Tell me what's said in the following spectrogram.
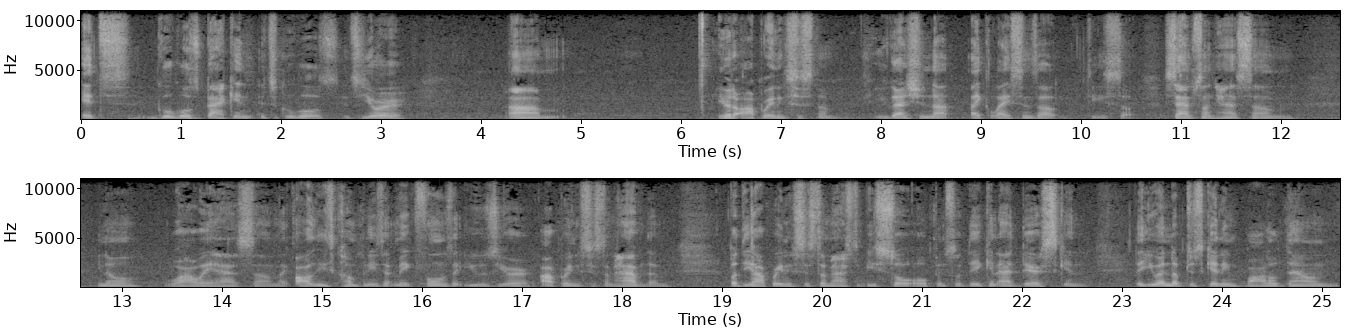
it's Google's backend. It's Google's. It's your. Um. You're the operating system. You guys should not like license out these. So Samsung has some, you know, Huawei has some. Like all these companies that make phones that use your operating system have them but the operating system has to be so open so they can add their skin that you end up just getting bottled down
